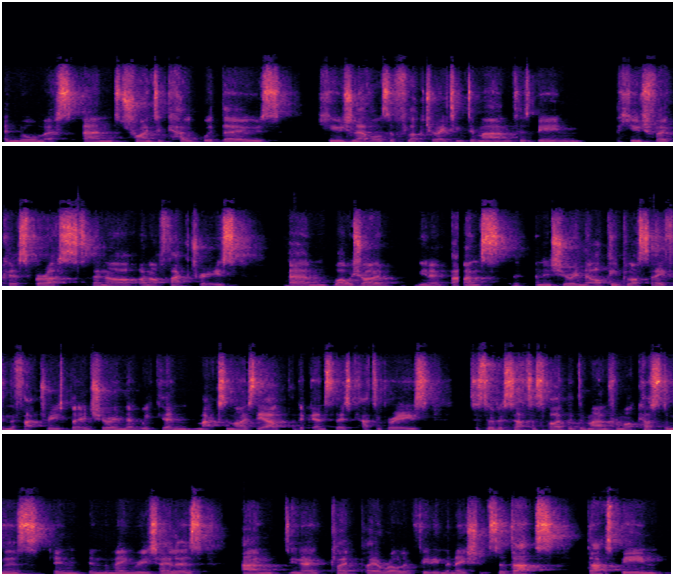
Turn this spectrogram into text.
enormous and trying to cope with those huge levels of fluctuating demand has been a huge focus for us and our, and our factories um, while we try to you know balance and ensuring that our people are safe in the factories but ensuring that we can maximize the output against those categories to sort of satisfy the demand from our customers in in the main retailers and you know play, play a role in feeding the nation. So that's that's been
